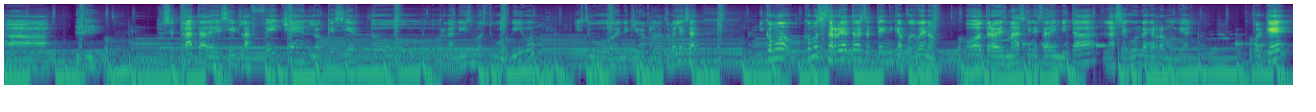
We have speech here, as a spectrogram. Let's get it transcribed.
a o se trata de decir la fecha en lo que cierto organismo estuvo vivo y estuvo en equilibrio con la naturaleza. ¿Y cómo, cómo se desarrolla toda esta técnica? Pues bueno, otra vez más, quien está de invitada? La Segunda Guerra Mundial. ¿Por qué?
